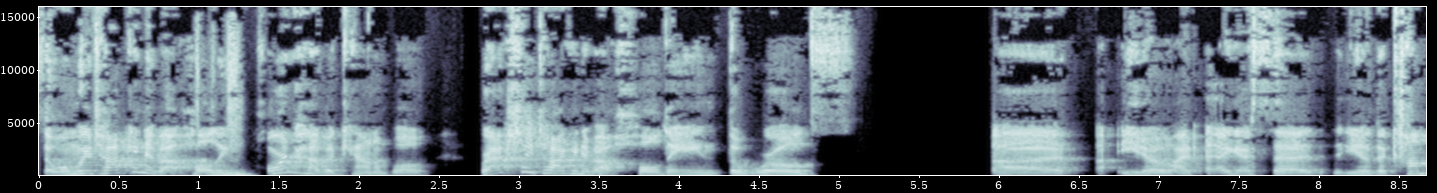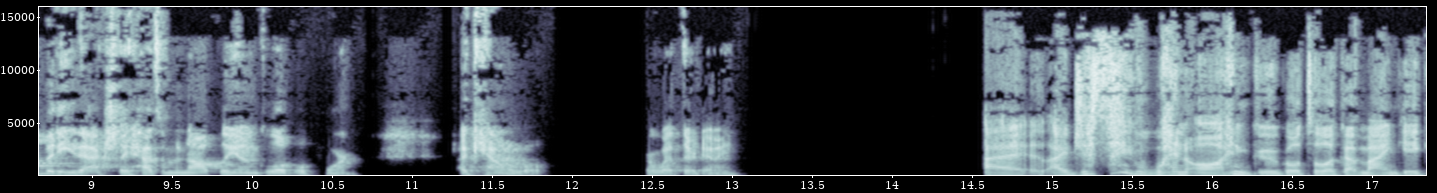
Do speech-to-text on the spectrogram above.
So when we're talking about holding Pornhub accountable, we're actually talking about holding the world's, uh, you know, I, I guess the you know the company that actually has a monopoly on global porn accountable for what they're doing. I I just like went on Google to look up MindGeek.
